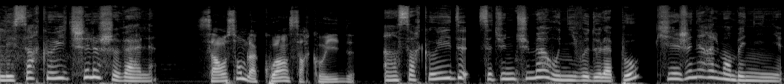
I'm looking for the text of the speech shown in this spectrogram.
Les sarcoïdes chez le cheval. Ça ressemble à quoi un sarcoïde? Un sarcoïde, c'est une tumeur au niveau de la peau qui est généralement bénigne.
